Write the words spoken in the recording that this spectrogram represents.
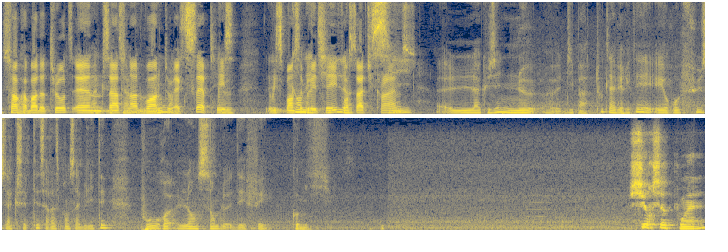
talk about the truth and does not want to accept his que- responsibility for such crimes? si euh, l'accusé ne euh, dit pas toute la vérité et refuse d'accepter sa responsabilité pour euh, l'ensemble des faits commis. Sur ce point,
